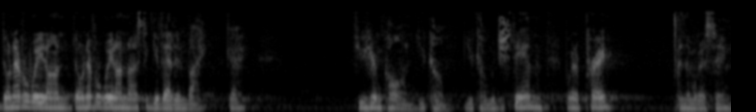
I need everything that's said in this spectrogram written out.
Don't ever wait on, don't ever wait on us to give that invite. Okay? If you hear him calling, you come. You come. Would you stand? We're going to pray, and then we're going to sing.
